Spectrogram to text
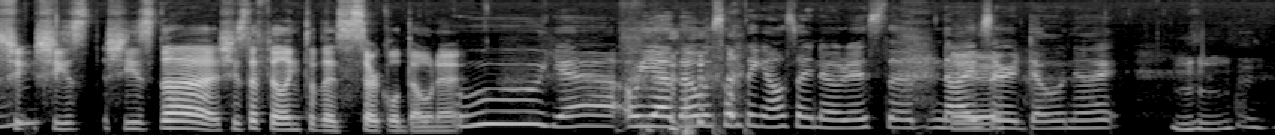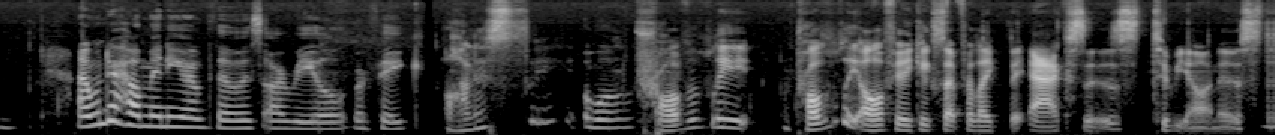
she Mm. she's she's the she's the filling to the circle donut Ooh, yeah. Oh, yeah. That was something else I noticed. The knives Yeah. are a donut. hmm Mhm. I wonder how many of those are real or fake. Honestly, Well, probably probably all fake except for like the axes. To be honest,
